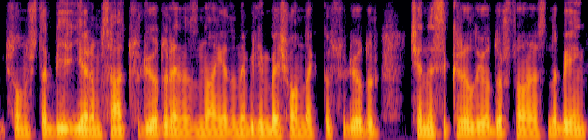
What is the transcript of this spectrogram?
e, sonuçta bir yarım saat sürüyordur en azından ya da ne bileyim 5-10 dakika sürüyordur. Çenesi kırılıyordur. Sonrasında beyin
